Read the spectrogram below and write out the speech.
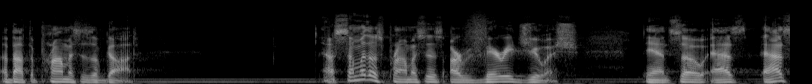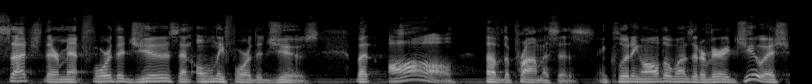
about the promises of God. Now, some of those promises are very Jewish. And so, as, as such, they're meant for the Jews and only for the Jews. But all of the promises, including all the ones that are very Jewish,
